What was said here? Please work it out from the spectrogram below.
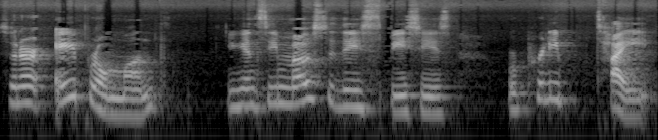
So in our April month, you can see most of these species were pretty tight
